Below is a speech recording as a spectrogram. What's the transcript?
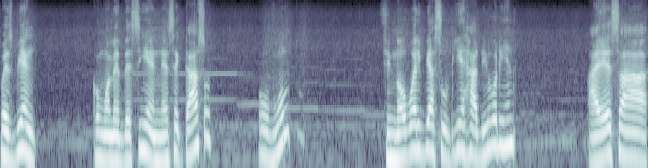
Pues bien, como les decía, en ese caso, Ubuntu, si no vuelve a su vieja gloria, a esa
